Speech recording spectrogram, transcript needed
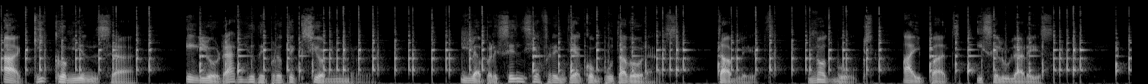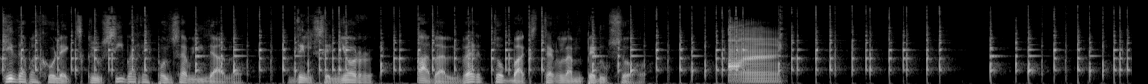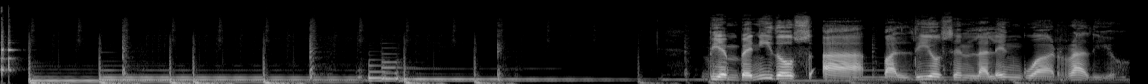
Aquí comienza el horario de protección. La presencia frente a computadoras, tablets, notebooks, iPads y celulares queda bajo la exclusiva responsabilidad del señor Adalberto Baxter Lampeduso. Bienvenidos a Baldíos en la Lengua Radio.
